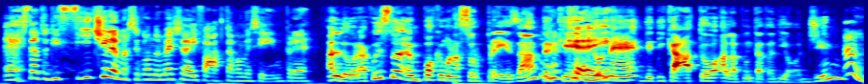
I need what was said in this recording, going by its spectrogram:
È stato difficile, ma secondo me ce l'hai fatta come sempre. Allora, questo è un Pokémon a sorpresa perché okay. non è dedicato alla puntata di oggi. Mm.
